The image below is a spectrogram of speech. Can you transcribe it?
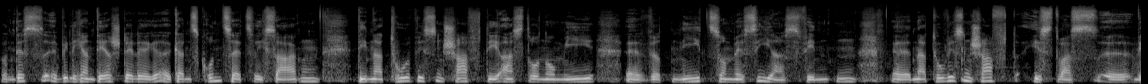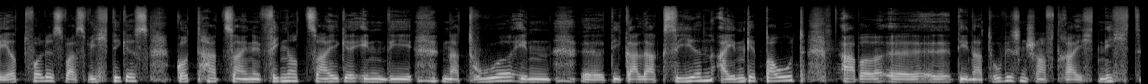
Und das will ich an der Stelle äh, ganz grundsätzlich sagen. Die Naturwissenschaft, die Astronomie äh, wird nie zum Messias finden. Äh, Naturwissenschaft ist was Wertvolles, was Wichtiges. Gott hat seine Fingerzeige in die Natur, in die Galaxien eingebaut. Aber die Naturwissenschaft reicht nicht,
